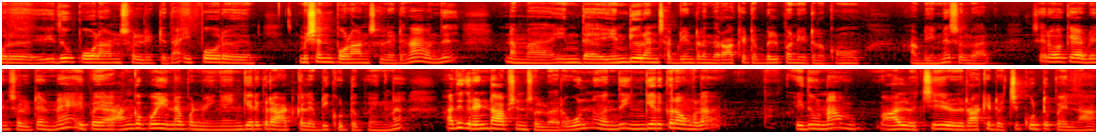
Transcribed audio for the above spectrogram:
ஒரு இது போகலான்னு சொல்லிட்டு தான் இப்போது ஒரு மிஷன் போகலான்னு சொல்லிட்டு தான் வந்து நம்ம இந்த என்டியூரன்ஸ் அப்படின்ற இந்த ராக்கெட்டை பில்ட் பண்ணிகிட்டு இருக்கோம் அப்படின்னு சொல்லுவார். சரி ஓகே அப்படின்னு சொல்லிட்டு என்ன இப்போ அங்கே போய் என்ன பண்ணுவீங்க? இங்கே இருக்கிற ஆட்கள் எப்படி கூப்பிட்டு போவீங்கன்னா அதுக்கு ரெண்டு ஆப்ஷன் சொல்லுவார். ஒன்று வந்து இங்கே இருக்கிறவங்கள இதுனா ஆள் வச்சு ராக்கெட் வச்சு கூட்டு போயிடலாம்.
